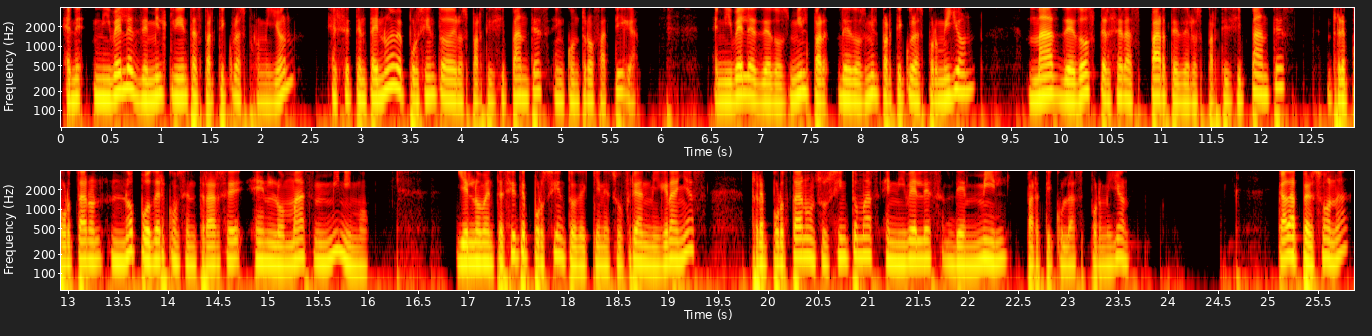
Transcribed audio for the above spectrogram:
En niveles de 1500 partículas por millón, el 79% de los participantes encontró fatiga. En niveles de 2000, de partículas por millón, más de dos terceras partes de los participantes reportaron no poder concentrarse en lo más mínimo. Y el 97% de quienes sufrían migrañas reportaron sus síntomas en niveles de 1000 partículas por millón. Cada persona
